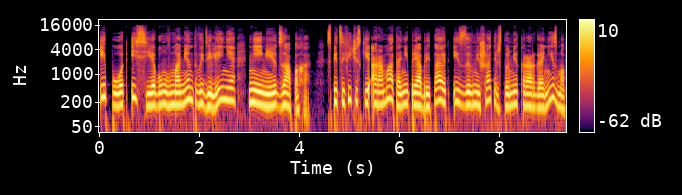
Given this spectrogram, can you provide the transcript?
И пот, и себум в момент выделения не имеют запаха. Специфический аромат они приобретают из-за вмешательства микроорганизмов,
